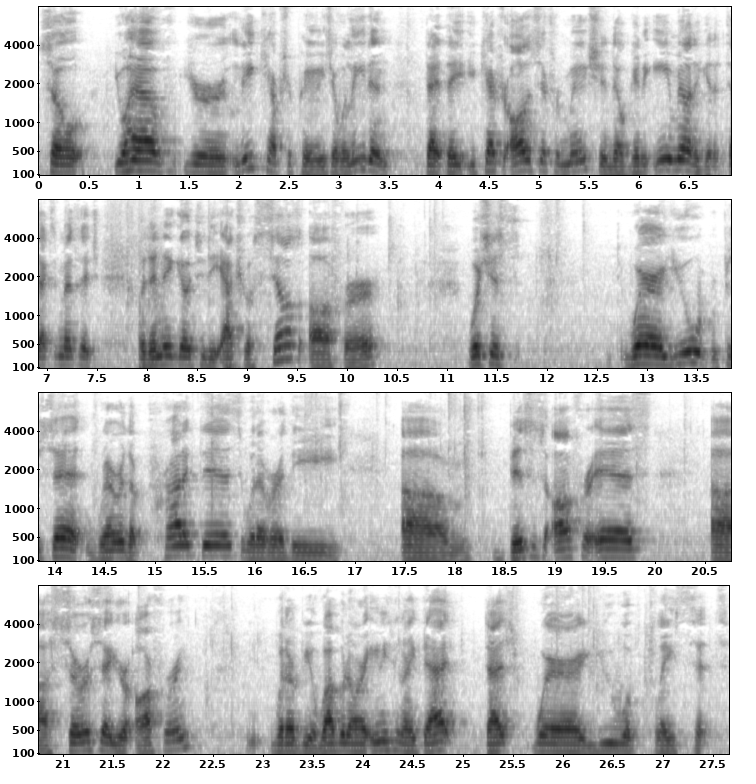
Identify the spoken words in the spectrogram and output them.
So you'll have your lead capture page that will lead in that they you capture all this information. They'll get an email, they get a text message, but then they go to the actual sales offer which is where you present whatever the product is, whatever the um, business offer is, uh, service that you're offering, whether it be a webinar, anything like that, that's where you will place it.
